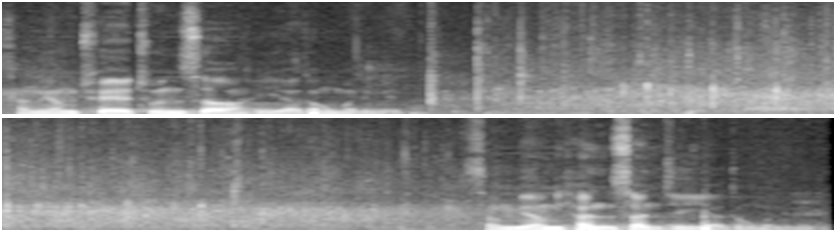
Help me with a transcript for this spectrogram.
성명 최준서 이하동문입니다. 성명 현선지 이하동문입니다.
